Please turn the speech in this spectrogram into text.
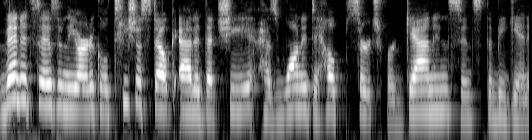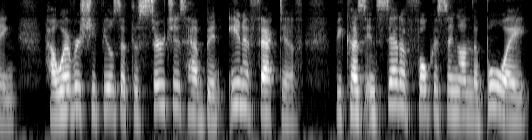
Then it says in the article, Tecia Stout added that she has wanted to help search for Gannon since the beginning. However, she feels that the searches have been ineffective because instead of focusing on the boy,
